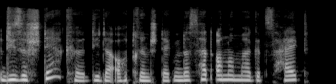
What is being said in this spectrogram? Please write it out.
diese Stärke, die da auch drin steckt, das hat auch nochmal gezeigt,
